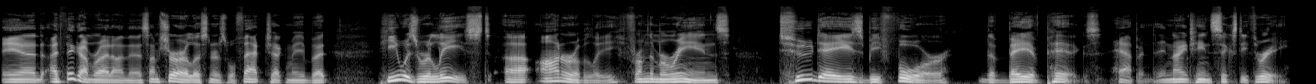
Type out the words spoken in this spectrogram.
And I think I'm right on this. I'm sure our listeners will fact check me, but he was released uh, honorably from the Marines two days before the Bay of Pigs happened in 1963.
